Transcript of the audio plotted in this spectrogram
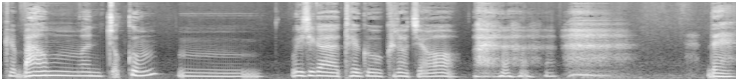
그 마음은 조금, 음, 의지가 되고 그러죠. 네.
